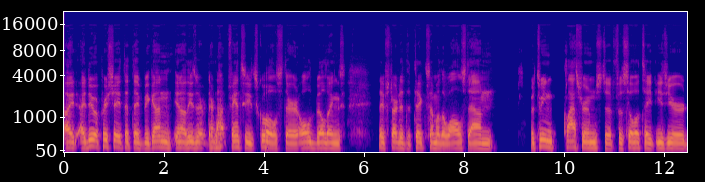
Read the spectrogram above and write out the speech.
I, I do appreciate that they've begun. You know, these are they're not fancy schools. They're old buildings. They've started to take some of the walls down between classrooms to facilitate easier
